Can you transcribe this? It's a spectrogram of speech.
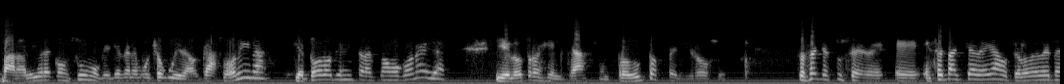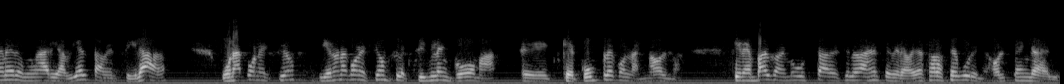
para libre consumo, que hay que tener mucho cuidado. Gasolina, que todos los días interactuamos con ella, y el otro es el gas, son productos peligrosos. Entonces, ¿qué sucede? Eh, ese tanque de gas usted lo debe tener en un área abierta, ventilada, una conexión, tiene una conexión flexible en goma eh, que cumple con las normas. Sin embargo, a mí me gusta decirle a la gente, mira, vaya a la segura y mejor tenga el,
